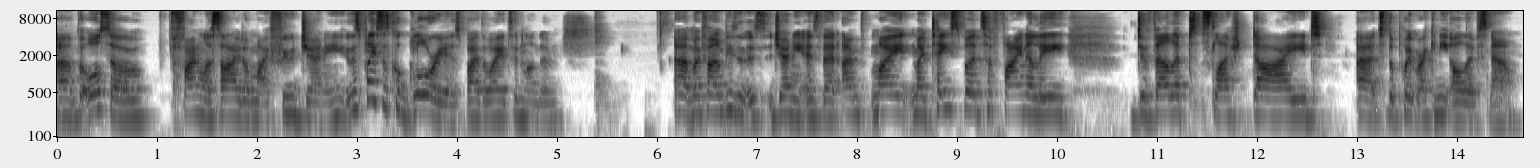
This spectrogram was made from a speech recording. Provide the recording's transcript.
Uh, but also, final aside on my food journey, this place is called Gloria's, by the way, it's in London. Uh, my final piece of this journey is that I'm my my taste buds have finally developed slash died uh, to the point where I can eat olives now.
